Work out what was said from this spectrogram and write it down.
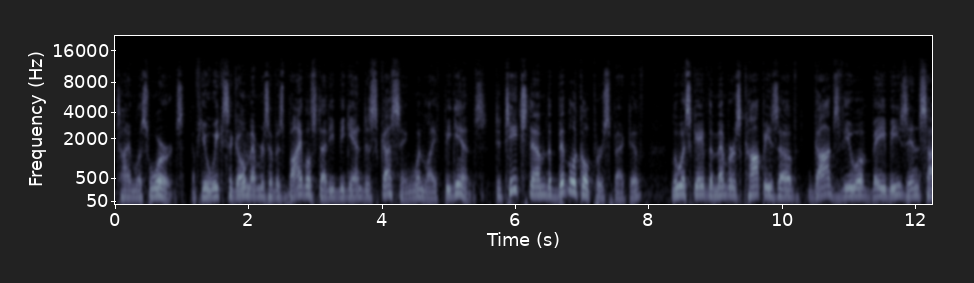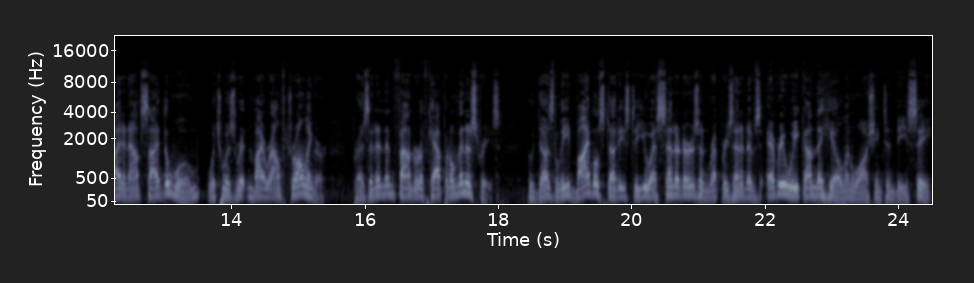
timeless words. A few weeks ago, members of his Bible study began discussing when life begins. To teach them the biblical perspective, Lewis gave the members copies of God's View of Babies Inside and Outside the Womb, which was written by Ralph Drollinger, president and founder of Capital Ministries, who does lead Bible studies to U.S. senators and representatives every week on the Hill in Washington, D.C.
